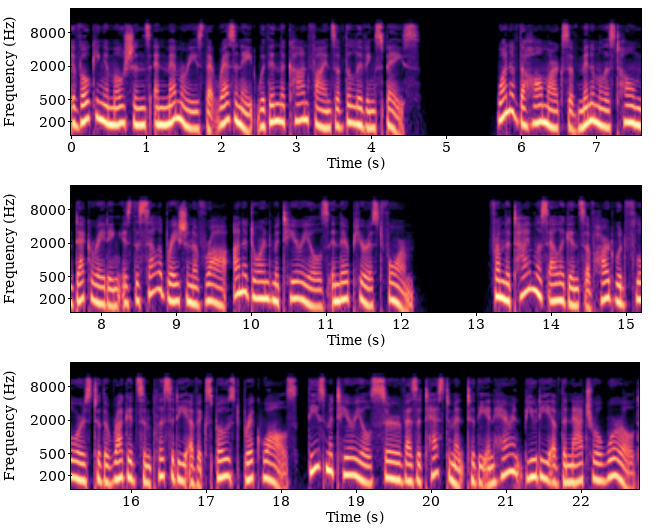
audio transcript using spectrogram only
evoking emotions and memories that resonate within the confines of the living space. One of the hallmarks of minimalist home decorating is the celebration of raw, unadorned materials in their purest form. From the timeless elegance of hardwood floors to the rugged simplicity of exposed brick walls, these materials serve as a testament to the inherent beauty of the natural world,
